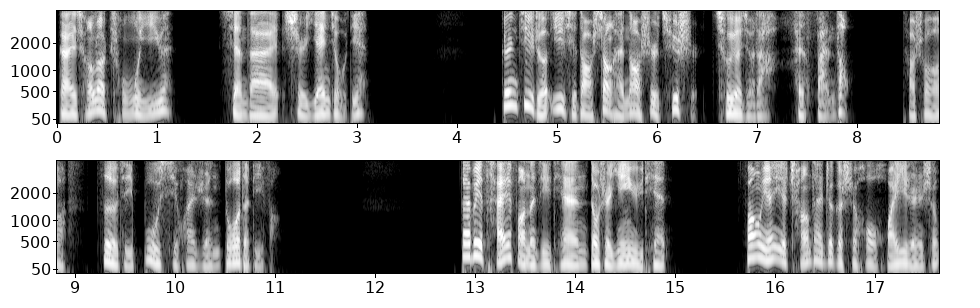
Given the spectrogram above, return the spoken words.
改成了宠物医院，现在是烟酒店。跟记者一起到上海闹市区时，秋月觉得。很烦躁，他说自己不喜欢人多的地方。在被采访的几天都是阴雨天，方圆也常在这个时候怀疑人生：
